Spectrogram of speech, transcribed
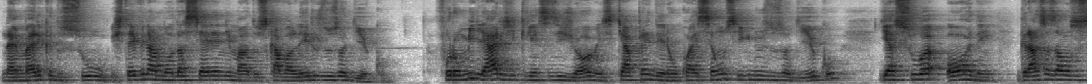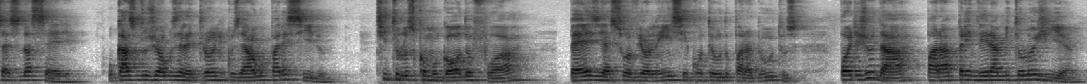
na América do Sul, esteve na moda a série animada Os Cavaleiros do Zodíaco. Foram milhares de crianças e jovens que aprenderam quais são os signos do zodíaco e a sua ordem graças ao sucesso da série. O caso dos jogos eletrônicos é algo parecido. Títulos como God of War pese a sua violência e conteúdo para adultos, pode ajudar para aprender a mitologia.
